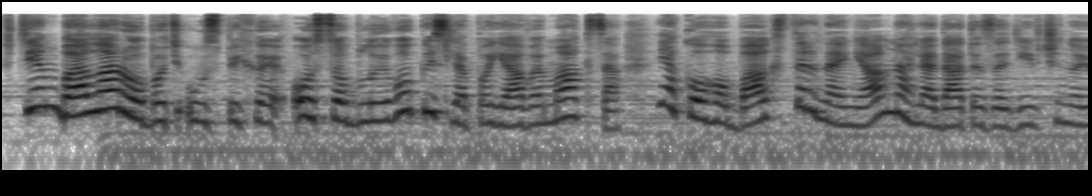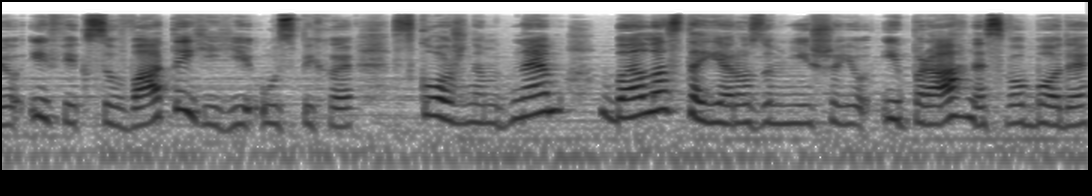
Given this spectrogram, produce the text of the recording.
Втім, Белла робить успіхи, особливо після появи Макса, якого Бакстер найняв наглядати за дівчиною і фіксувати її успіхи. З кожним днем Белла стає розумнішою і прагне свободи,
